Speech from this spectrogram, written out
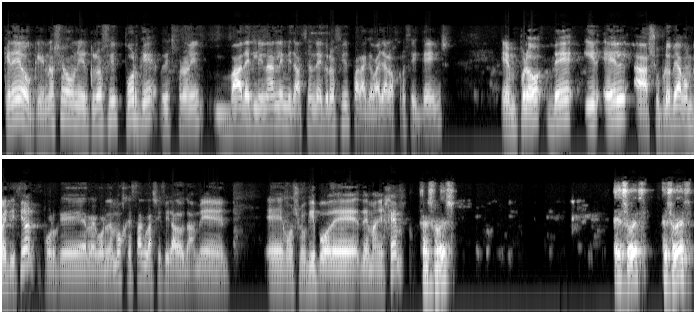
creo que no se va a unir CrossFit porque Rich Froning va a declinar la invitación de CrossFit para que vaya a los CrossFit Games en pro de ir él a su propia competición, porque recordemos que está clasificado también eh, con su equipo de, de. Eso es. Eso es, eso es.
